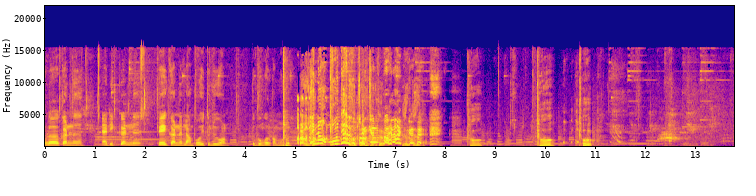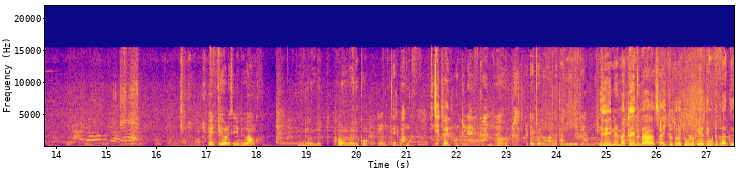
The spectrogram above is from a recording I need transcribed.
உலக கண்ணு நடி கண்ணு பேய் கண்ணு எல்லாம் போய் துளிவோம். துப்புங்க ஒரு கம்மூண்டு என்ன மூஞ்சல் டூ டூ டூ வெட்டியோட திரும்பி வாங்க நீங்கள் ரொம்ப கவனமாக இருக்கும் ம் சரி வாங்க இது என்ன மற்ற என்னடா சைக்கிள் துறைச்சி உள்ளுக்கு ஏற்றி விட்டுக்கிறாக்கு?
